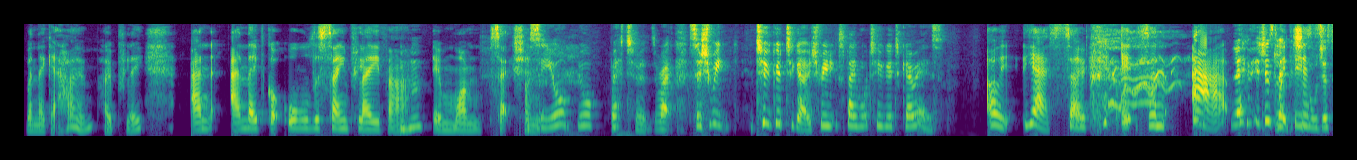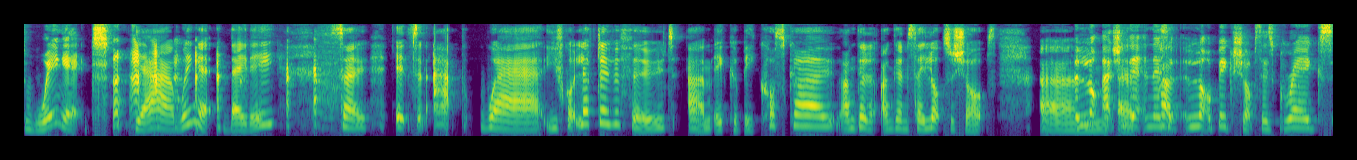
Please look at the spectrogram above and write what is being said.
when they get home, hopefully, and and they've got all the same flavor Mhm. in one section. so you're you're better, right? So should we? Too good to go. Should we explain what too good to go is? oh yes, so it's an app. Let just let people is- just wing it. yeah, wing it, baby. So it's an app where you've got leftover food. Um, it could be Costco. I'm gonna I'm gonna say lots of shops. Um, a lot actually, uh, there, and there's a, lot of big shops. There's Greggs,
